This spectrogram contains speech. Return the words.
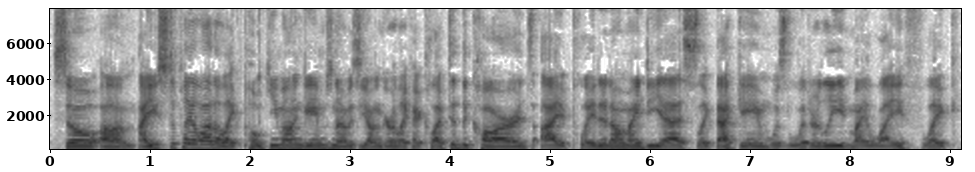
So, um, I used to play a lot of, like, Pokemon games when I was younger. Like, I collected the cards, I played it on my DS. Like, that game was literally my life. Like,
